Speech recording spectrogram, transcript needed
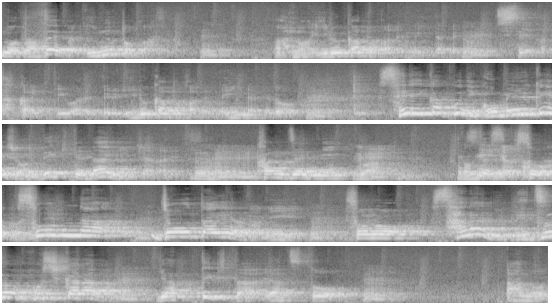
もう例えば犬とかさ、あのイルカとかでもいいんだけど、うん。知性が高いって言われてるイルカとかでもいいんだけど、正確にコミュニケーションできてないじゃないですか、うん。完全に。そうそんな状態なのに、そのさらに別の星からやってきたやつと、あの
